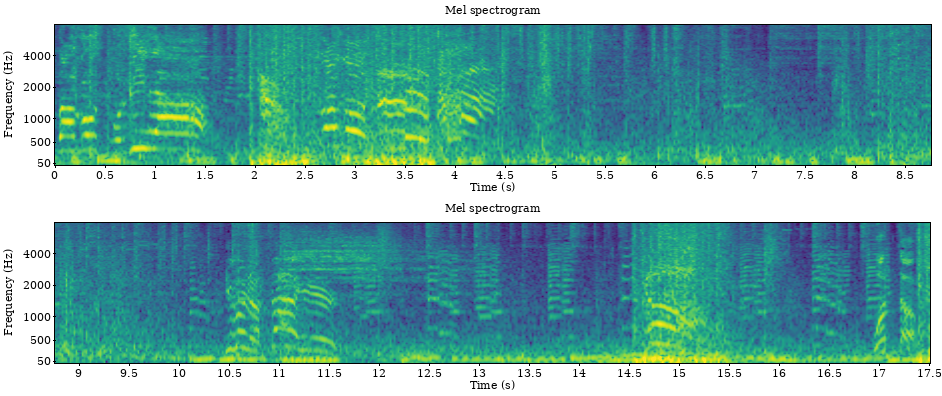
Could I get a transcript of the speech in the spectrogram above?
¡Vamos por vida! You're gonna die here! What the?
